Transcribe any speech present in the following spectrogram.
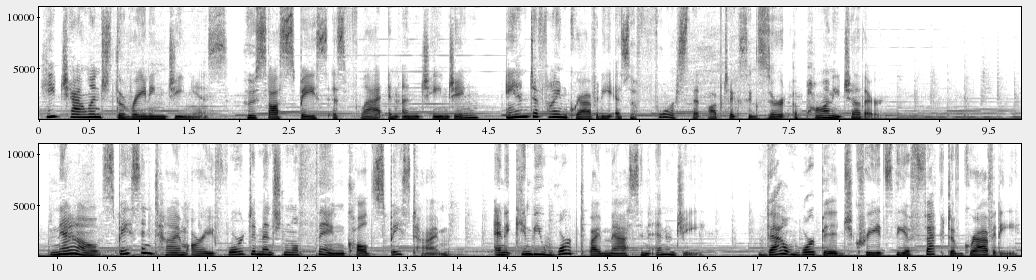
He challenged the reigning genius, who saw space as flat and unchanging, and defined gravity as a force that objects exert upon each other. Now, space and time are a four dimensional thing called spacetime, and it can be warped by mass and energy. That warpage creates the effect of gravity.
